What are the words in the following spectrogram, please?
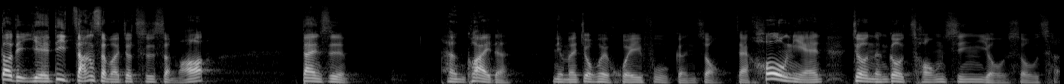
到底野地长什么就吃什么。但是很快的。你们就会恢复耕种，在后年就能够重新有收成。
